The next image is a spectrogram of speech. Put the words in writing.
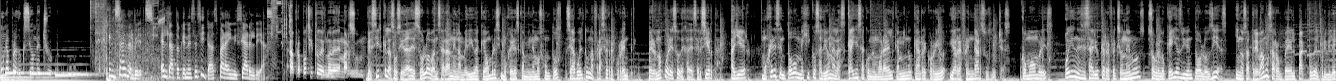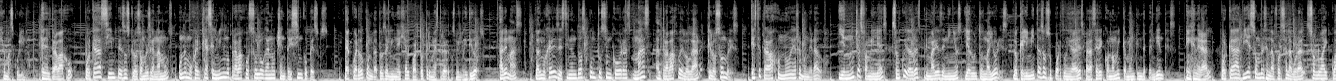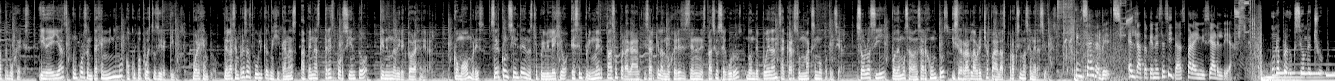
Una producción de Troop. Insider Bits, el dato que necesitas para iniciar el día. A propósito del 9 de marzo, decir que las sociedades solo avanzarán en la medida que hombres y mujeres caminemos juntos se ha vuelto una frase recurrente, pero no por eso deja de ser cierta. Ayer, mujeres en todo México salieron a las calles a conmemorar el camino que han recorrido y a refrendar sus luchas. Como hombres, Hoy es necesario que reflexionemos sobre lo que ellas viven todos los días y nos atrevamos a romper el pacto del privilegio masculino. En el trabajo, por cada 100 pesos que los hombres ganamos, una mujer que hace el mismo trabajo solo gana 85 pesos, de acuerdo con datos del INEGI al cuarto trimestre de 2022. Además, las mujeres destinan 2.5 horas más al trabajo del hogar que los hombres. Este trabajo no es remunerado y en muchas familias son cuidadoras primarias de niños y adultos mayores, lo que limita sus oportunidades para ser económicamente independientes. En general, por cada 10 hombres en la fuerza laboral solo hay 4 mujeres, y de ellas un porcentaje mínimo ocupa puestos directivos. Por ejemplo, de las empresas públicas mexicanas, apenas 3% tiene una directora general. Como hombres, ser consciente de nuestro privilegio es el primer paso para garantizar que las mujeres estén en espacios seguros donde puedan sacar su máximo potencial. Solo así podemos avanzar juntos y cerrar la brecha para las próximas generaciones. Insider Bits, el dato que necesitas para iniciar el día. Una producción de Troop.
